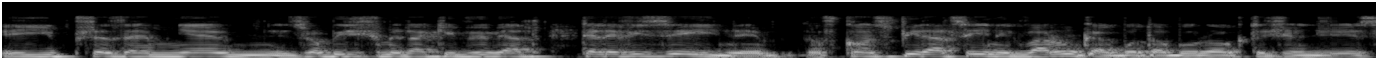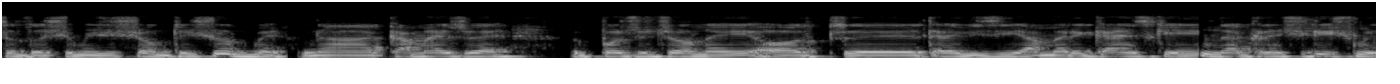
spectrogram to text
i przeze mnie zrobiliśmy taki wywiad telewizyjny w konspiracyjnych warunkach, bo to był rok 1987 na kamerze pożyczonej od e, telewizji amerykańskiej. Nakręciliśmy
